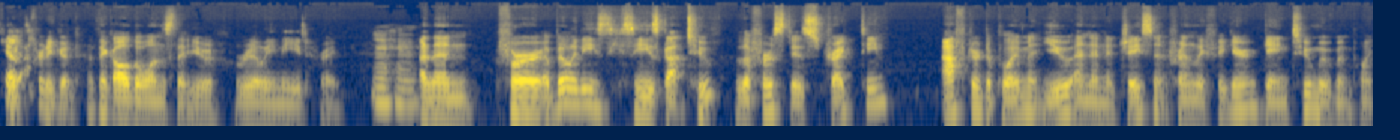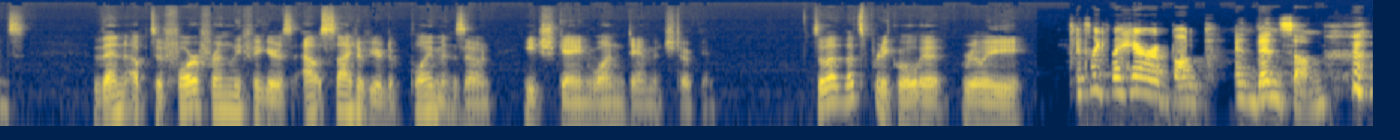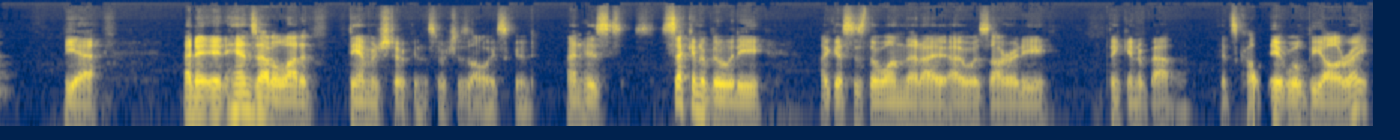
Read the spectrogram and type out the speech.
Yeah, Yeah. pretty good. I think all the ones that you really need, right? Mm-hmm. And then for abilities, he's got two. The first is Strike Team. After deployment, you and an adjacent friendly figure gain two movement points. Then, up to four friendly figures outside of your deployment zone each gain one damage token. So that, that's pretty cool. It really, It's like the Hera bump and then some. yeah. And it, it hands out a lot of damage tokens, which is always good. And his second ability, I guess, is the one that I, I was already thinking about. It's called It Will Be Alright.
